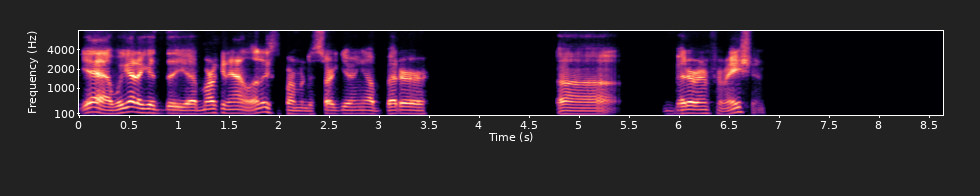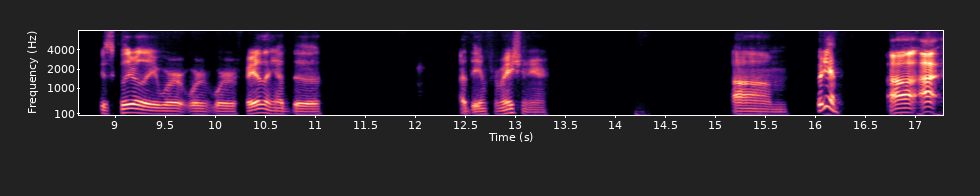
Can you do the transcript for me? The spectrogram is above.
Yeah, we got to get the uh, market analytics department to start giving out better, uh, better information. Because clearly we're we're we're failing at the at the information here. Um, but yeah, uh, I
